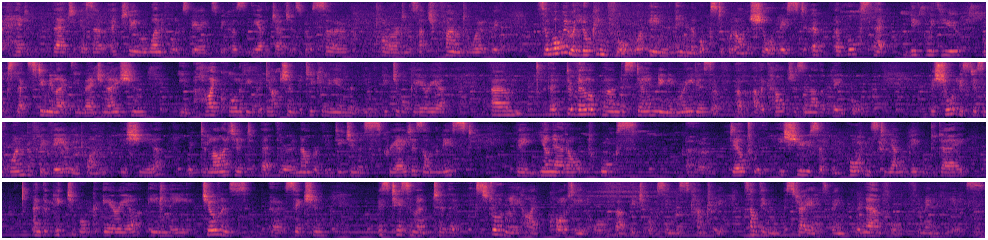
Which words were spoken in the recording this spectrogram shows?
had that as a, actually a wonderful experience because the other judges were so tolerant and such fun to work with. So what we were looking for in, in the books to put on the shortlist are, are books that live with you, books that stimulate the imagination, in high quality production, particularly in the, in the picture book area, um, that develop an understanding in readers of, of other cultures and other people. The shortlist is a wonderfully varied one this year. We're delighted that there are a number of Indigenous creators on the list. The young adult books uh, dealt with issues of importance to young people today and the picture book area in the children's uh, section is testament to the extraordinarily high quality of uh, picture books in this country, something Australia has been renowned for for many years.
